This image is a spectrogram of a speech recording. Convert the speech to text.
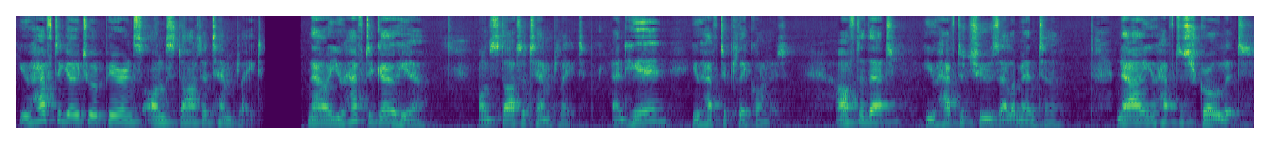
you have to go to Appearance on Starter Template. Now, you have to go here on Starter Template. And here you have to click on it. After that, you have to choose Elementor. Now you have to scroll it.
